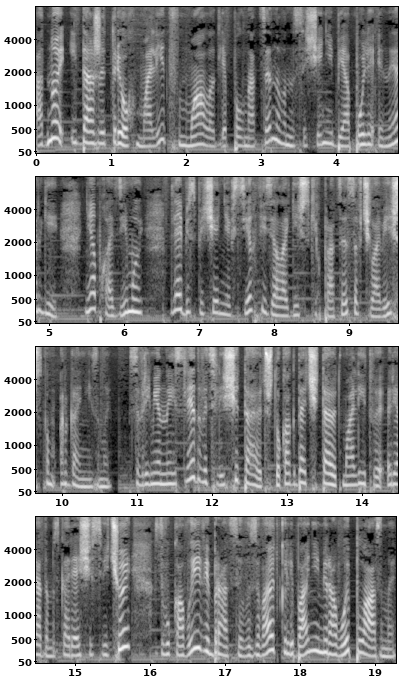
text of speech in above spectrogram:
Одной и даже трех молитв мало для полноценного насыщения биополя энергии, необходимой для обеспечения всех физиологических процессов в человеческом организме. Современные исследователи считают, что когда читают молитвы рядом с горящей свечой, звуковые вибрации вызывают колебания мировой плазмы,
